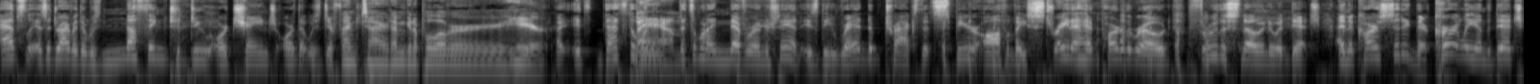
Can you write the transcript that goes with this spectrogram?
absolutely, as a driver, there was nothing to do or change or that was different. I'm tired. I'm gonna pull over here. Uh, It's that's the Bam. one. That's the one I never understand. Is the random tracks that spear off of a straight ahead part of the road through the snow into a ditch, and the car's sitting there currently in the ditch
